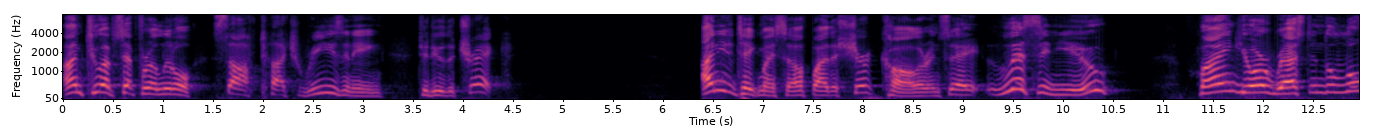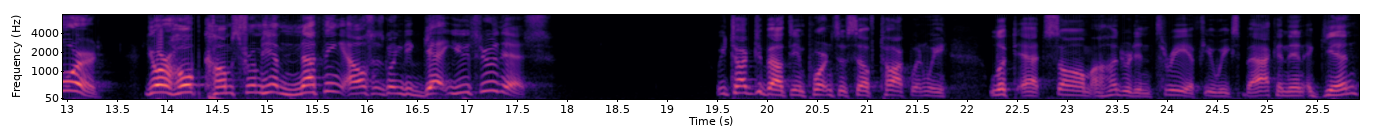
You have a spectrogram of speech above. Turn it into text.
I'm too upset for a little soft touch reasoning to do the trick. I need to take myself by the shirt collar and say, Listen, you, find your rest in the Lord. Your hope comes from Him. Nothing else is going to get you through this. We talked about the importance of self talk when we looked at Psalm 103 a few weeks back, and then again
